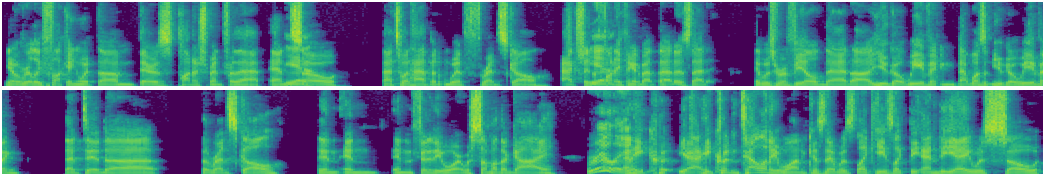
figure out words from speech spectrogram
you know really fucking with them, there's punishment for that. And Yeah. so that's what happened with Red Skull. Actually, the Yeah. funny thing about that is that it was revealed that uh, Hugo Weaving that wasn't Hugo Weaving that did uh, the Red Skull in in in Infinity War. It was some other guy Really? and he could yeah he couldn't tell anyone because there was like he's like the nda was so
